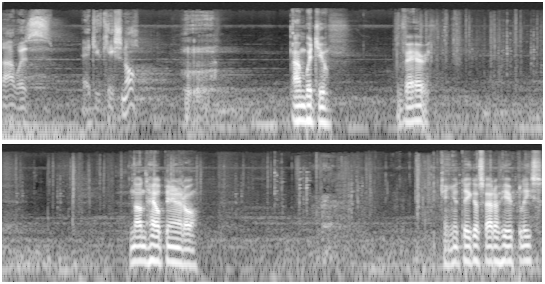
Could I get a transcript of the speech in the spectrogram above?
That was educational. I'm with you. Very. Not helping at all. Can you take us out of here, please?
